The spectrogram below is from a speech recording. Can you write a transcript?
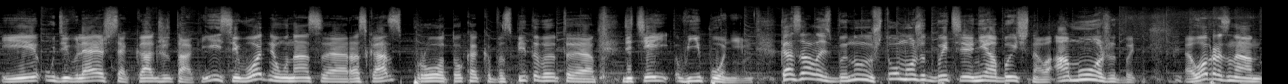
и удивляешься, как же так. И сегодня у нас э, рассказ про то, как воспитывают э, детей в Японии. Казалось бы, ну что может быть необычного? А может быть. Э, Образно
